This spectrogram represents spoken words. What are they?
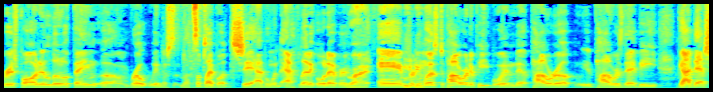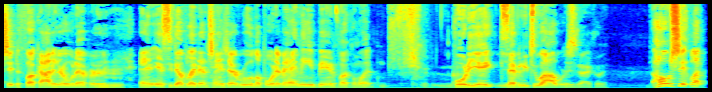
Rich Paul did a little thing, um, wrote some type of shit happened with the athletic or whatever, Right. And pretty much the power of the people and the power up, the powers that be, got that shit the fuck out of here or whatever. Mm-hmm. And NCAA done changed that rule up or whatever. It hadn't even been fucking what 48, Yeah. 72 hours. Exactly. whole shit like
